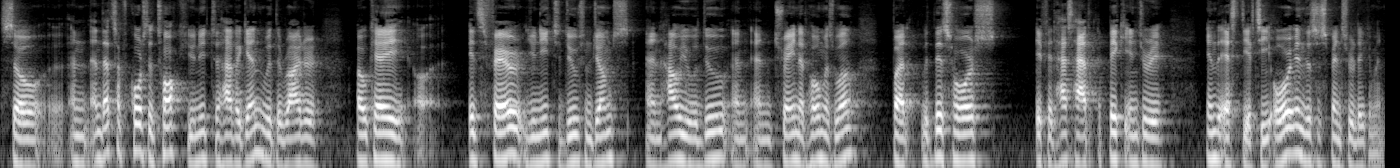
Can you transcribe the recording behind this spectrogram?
So, uh, and and that's of course the talk you need to have again with the rider. Okay, uh, it's fair. You need to do some jumps and how you will do and and train at home as well. But with this horse, if it has had a big injury in the SDFT or in the suspensory ligament,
